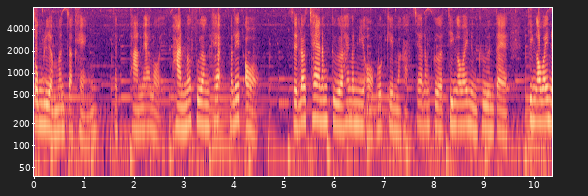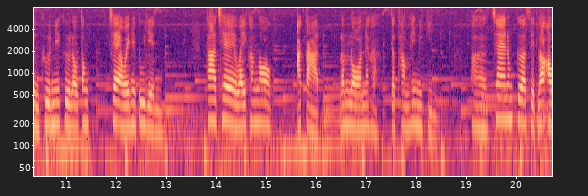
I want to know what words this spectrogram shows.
ตรงเหลี่ยมมันจะแข็งจะทานไม่อร่อย หั่นมะเฟืองแค่เมล็ดออก เสร็จแล้วแช่น้ำเกลือให้มันมีออกรสเค็มอะค่ะ แช่น้ำเกลือทิ้งเอาไว้หนึ่งคืน แต่ทิ้งเอาไว้หนึ่งคืนนี่คือเราต้องแช่เอาไว้ในตู้เย็น ถ้าแช่ไว้ข้างนอกอากาศร้อนๆเนี่ยค่ะ จะทำให้มีกลิ่นแช่น้ำเกลือเสร็จแล้วเอา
